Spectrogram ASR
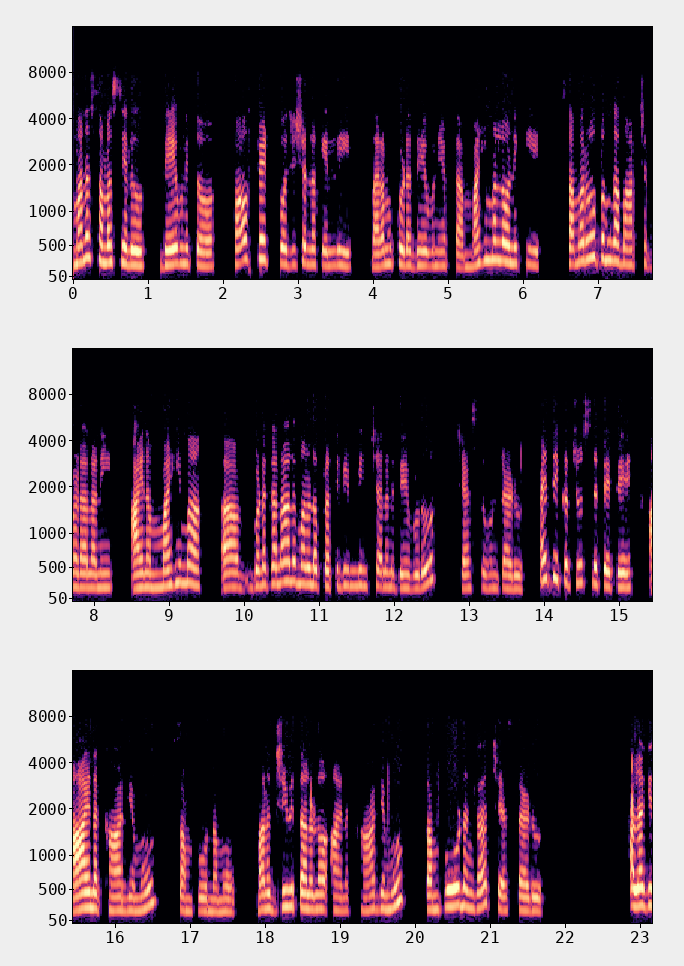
మన సమస్యలు దేవునితో పర్ఫెక్ట్ వెళ్ళి మనం కూడా దేవుని యొక్క మహిమలోనికి సమరూపంగా మార్చబడాలని, ఆయన మహిమ గుణగణాలు మనలో ప్రతిబింబించాలని దేవుడు చేస్తూ ఉంటాడు. అయితే ఇక్కడ చూసినట్టయితే ఆయన కార్యము సంపూర్ణము. మన జీవితాలలో ఆయన కార్యము సంపూర్ణంగా చేస్తాడు. అలాగే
